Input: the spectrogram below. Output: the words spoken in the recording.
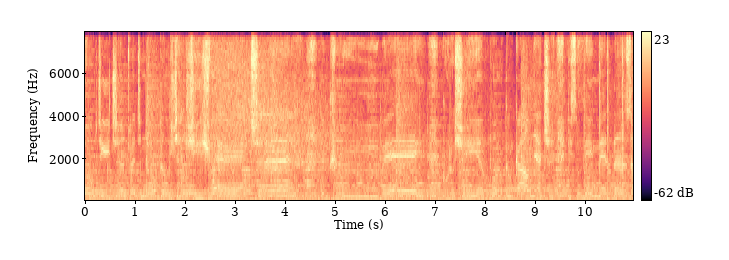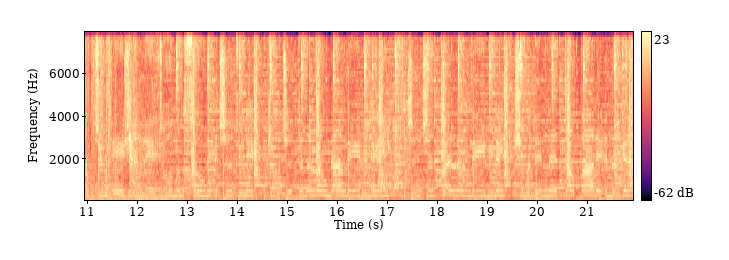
ကိုရပုံကြည့်ခြင်းတွေကျွန်တော် ကောင်းကောင်းမြတ်ခြင်းဒီဆိုနေမဲ့တန်ဆောင်ချူအေးရှင်နဲ့တော့မမဆုံးတဲ့အချက်တွေနဲ့ဒီကချစ်တဲ့နှလုံးသားလေးတွေနဲ့ချင်းချင်းတွေ့လန်းလေးတွေနဲ့ရှိမှလင်းလက်တော့ပါတဲ့အနာဂတ်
